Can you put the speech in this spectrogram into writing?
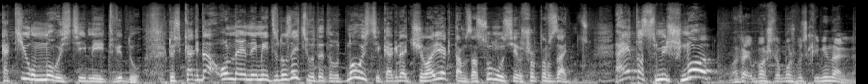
какие он новости имеет в виду? То есть, когда он, наверное, имеет в виду, знаете, вот это вот новости, когда человек там засунул себе что-то в задницу. А это смешно, Может, может быть криминально.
